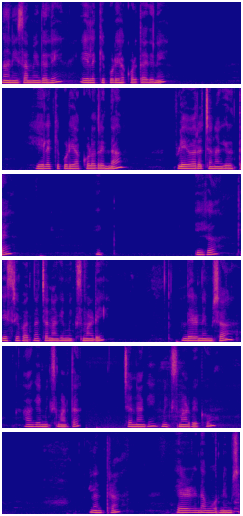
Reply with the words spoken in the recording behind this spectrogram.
ನಾನು ಈ ಸಮಯದಲ್ಲಿ ಏಲಕ್ಕಿ ಪುಡಿ ಹಾಕ್ಕೊಳ್ತಾ ಇದ್ದೀನಿ. ಏಲಕ್ಕಿ ಪುಡಿ ಹಾಕ್ಕೊಳ್ಳೋದ್ರಿಂದ ಫ್ಲೇವರ್ ಚೆನ್ನಾಗಿರುತ್ತೆ. ಈಗ ಕೇಸರಿ ಭಾತನ್ನ ಚೆನ್ನಾಗಿ ಮಿಕ್ಸ್ ಮಾಡಿ ಒಂದೆರಡು ನಿಮಿಷ ಹಾಗೆ ಮಿಕ್ಸ್ ಮಾಡ್ತಾ ಚೆನ್ನಾಗಿ ಮಿಕ್ಸ್ ಮಾಡಬೇಕು. ನಂತರ ಎರಡರಿಂದ ಮೂರು ನಿಮಿಷ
